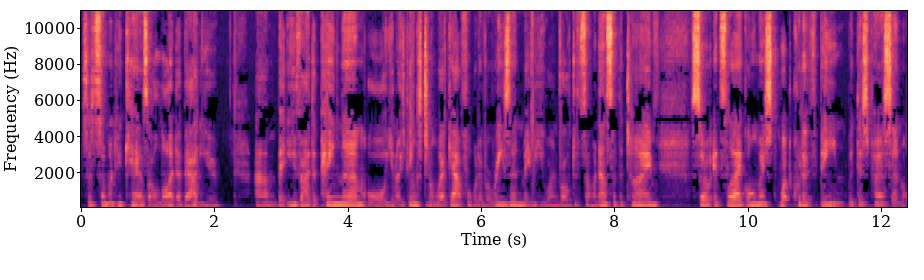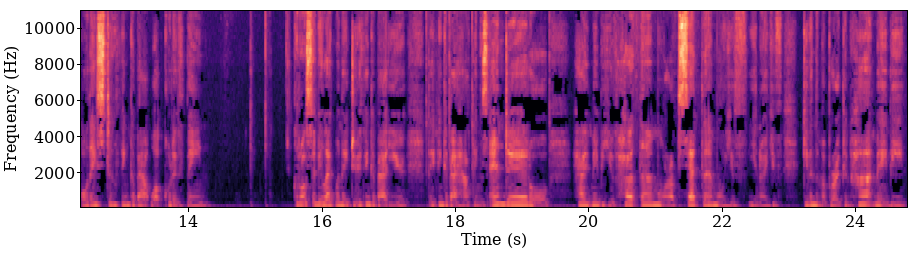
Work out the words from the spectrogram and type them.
So it's someone who cares a lot about you um, but you've either pained them or, you know, things didn't work out for whatever reason. Maybe you were involved with someone else at the time. So it's like almost what could have been with this person or they still think about what could have been. Could also be like when they do think about you, they think about how things ended or how maybe you've hurt them or upset them or you've, you know, you've given them a broken heart maybe.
